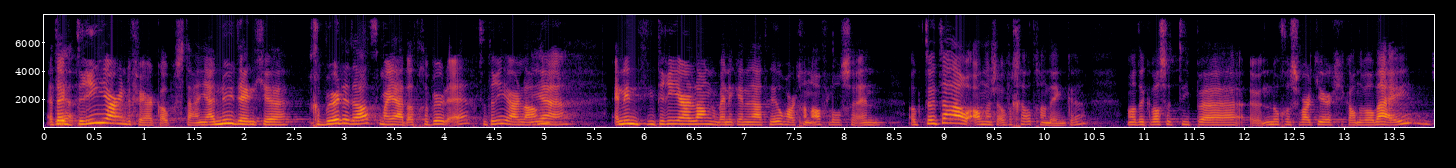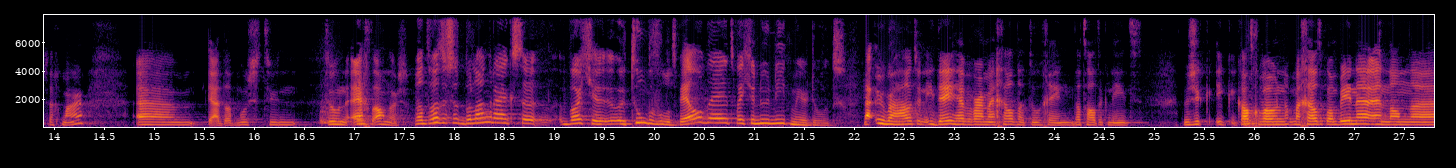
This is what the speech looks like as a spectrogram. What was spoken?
Het heeft drie jaar in de verkoop gestaan. Ja, nu denk je, gebeurde dat? Maar ja, dat gebeurde echt, drie jaar lang. Ja. En in die drie jaar lang ben ik inderdaad heel hard gaan aflossen en ook totaal anders over geld gaan denken. Want ik was het type, eh, nog een zwart jurkje kan er wel bij, zeg maar. Ehm, ja, dat moest toen, toen echt anders. Want wat is het belangrijkste wat je eh, toen bijvoorbeeld wel deed, wat je nu niet meer doet? Nou, überhaupt een idee hebben waar mijn geld naartoe ging, dat had ik niet. Dus ik, ik, ik had gewoon, mijn geld kwam binnen en dan, eh,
